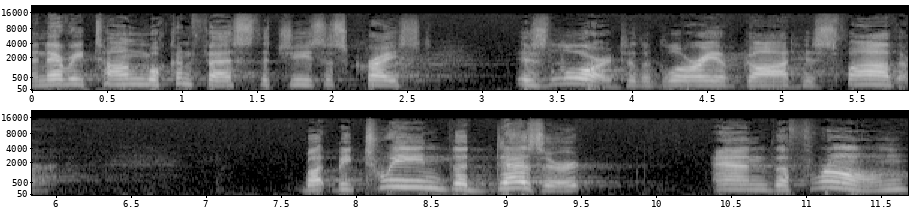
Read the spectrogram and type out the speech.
and every tongue will confess that Jesus Christ is Lord to the glory of God his Father. But between the desert and the throne,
